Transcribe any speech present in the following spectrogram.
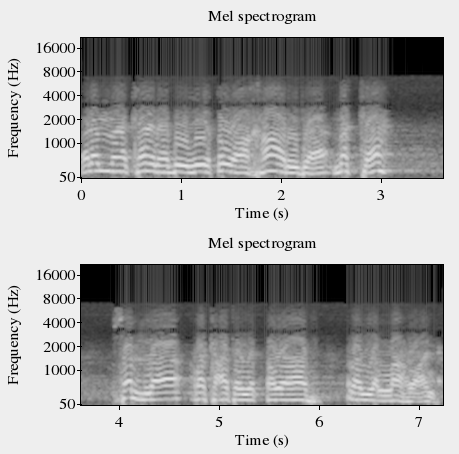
فلما كان بذي طوى خارج مكة صلى ركعتي الطواف رضي الله عنه.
